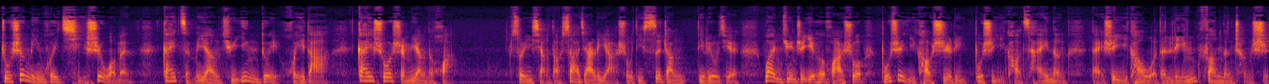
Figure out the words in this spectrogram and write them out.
主圣灵会启示我们该怎么样去应对回答，该说什么样的话。所以想到撒加利亚书第四章第六节，万军之耶和华说：“不是依靠势力，不是依靠才能，乃是依靠我的灵，方能成事。”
